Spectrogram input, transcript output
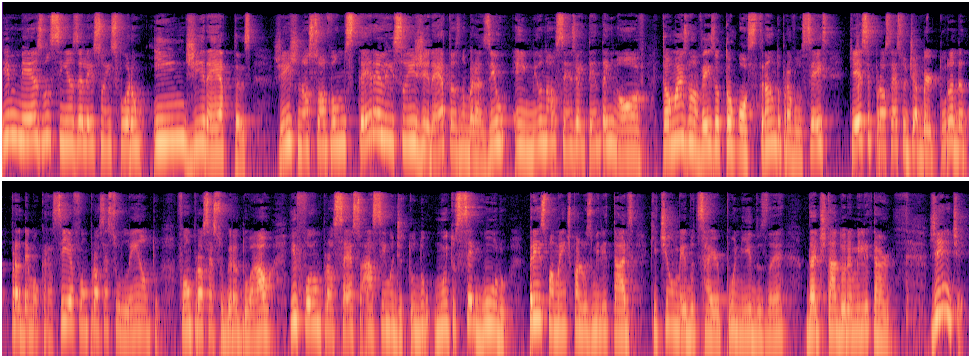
e mesmo assim as eleições foram indiretas. Gente, nós só vamos ter eleições diretas no Brasil em 1989. Então, mais uma vez, eu estou mostrando para vocês que esse processo de abertura para a democracia foi um processo lento, foi um processo gradual e foi um processo, acima de tudo, muito seguro, principalmente para os militares que tinham medo de sair punidos né, da ditadura militar. Gente,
